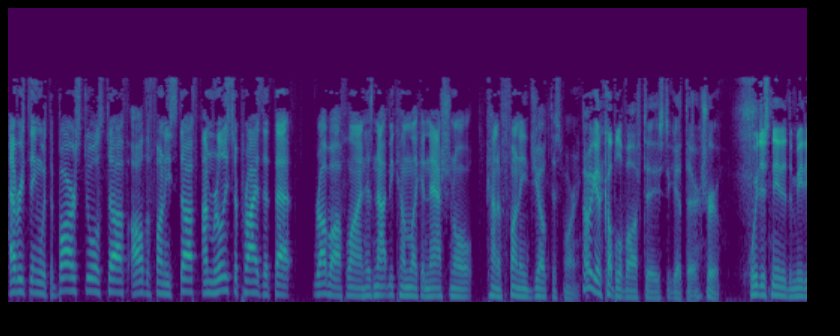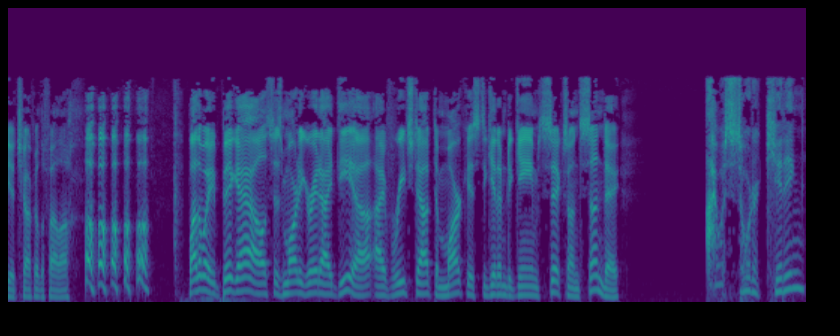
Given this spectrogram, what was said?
everything with the bar stool stuff, all the funny stuff. I'm really surprised that that rub off line has not become like a national kind of funny joke this morning. Oh, we got a couple of off days to get there. True. We just needed the media chuckle to follow. By the way, Big Al says, Marty, great idea. I've reached out to Marcus to get him to game six on Sunday. I was sort of kidding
